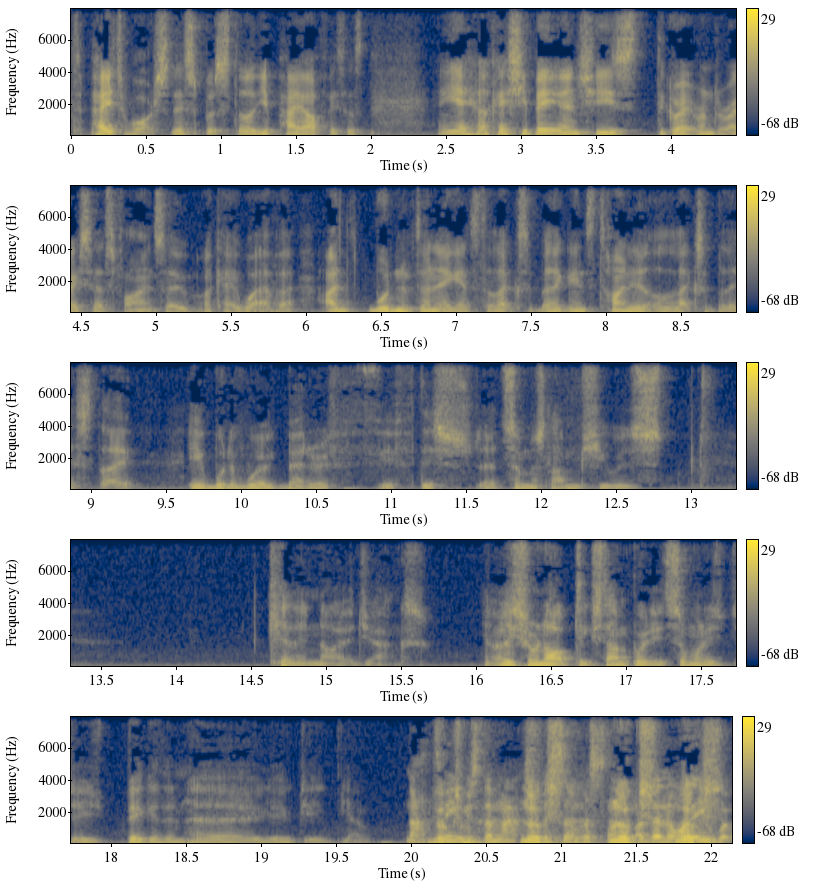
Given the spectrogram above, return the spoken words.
to pay to watch this, but still, your payoff is just yeah, okay. She beat and she's the great Ronda Race. That's fine. So okay, whatever. I wouldn't have done it against Alexa against tiny little Alexa Bliss though. It would have worked better if if this at SummerSlam she was killing Nia Jax. You know, at least from an optic standpoint, it's someone who's, who's bigger than her. Who, who, you know, That Looks- was the match looks- for SummerSlam. looks- I don't know why looks- they. I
